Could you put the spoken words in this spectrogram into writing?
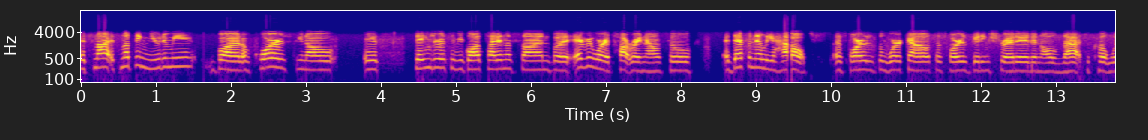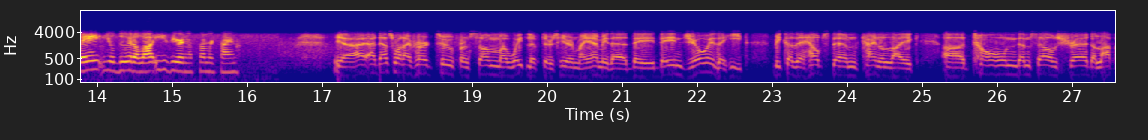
it's not it's nothing new to me, but of course, you know, it's dangerous if you go outside in the sun. But everywhere it's hot right now, so it definitely helps as far as the workouts, as far as getting shredded and all of that to cut weight. You'll do it a lot easier in the summertime. Yeah, I, I, that's what I've heard too from some uh, weightlifters here in Miami that they they enjoy the heat because it helps them kind of like uh, tone themselves, shred a lot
